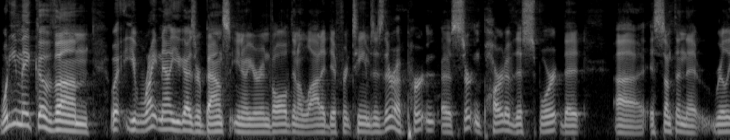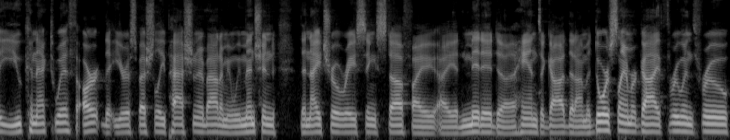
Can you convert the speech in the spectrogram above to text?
What do you make of um what you, right now you guys are bouncing, you know, you're involved in a lot of different teams. Is there a, pertin, a certain part of this sport that uh, is something that really you connect with art that you're especially passionate about? I mean, we mentioned the nitro racing stuff. I, I admitted, uh, hand to God, that I'm a door slammer guy through and through.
